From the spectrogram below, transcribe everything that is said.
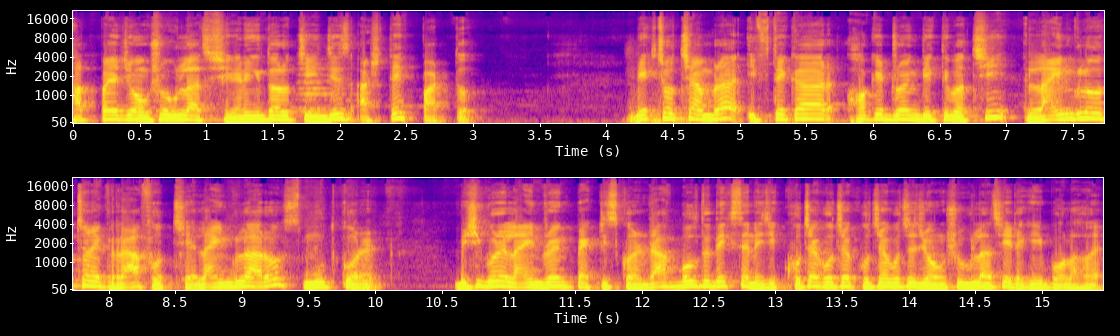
হাত পায়ের যে অংশগুলো আছে, সেখানে কিন্তু আরও চেঞ্জেস আসতে পারতো। নেক্সট হচ্ছে আমরা ইফতেকার হকের ড্রয়িং দেখতে পাচ্ছি। লাইনগুলো হচ্ছে অনেক রাফ হচ্ছে, লাইনগুলো আরও স্মুথ করেন। বেশি করে লাইন ড্রয়িং প্র্যাকটিস করেন। রাফ বলতে দেখছেন, এই যে খোঁচা খোঁচা খোঁচা খোঁচা যে অংশগুলো আছে, এটাকেই বলা হয়।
